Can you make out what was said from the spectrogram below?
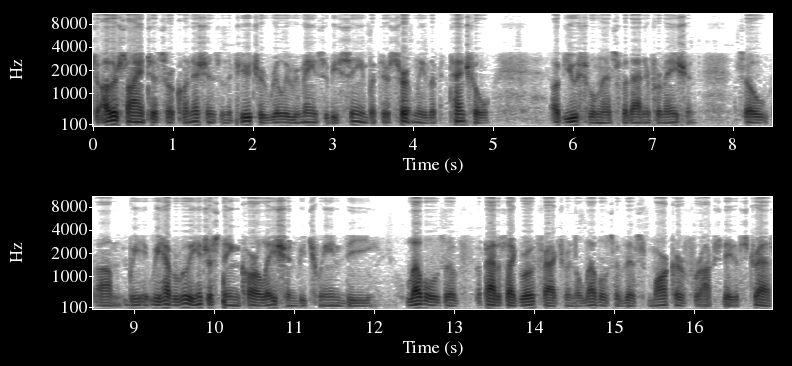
to other scientists or clinicians in the future really remains to be seen, but there's certainly the potential of usefulness for that information. So um, we, we have a really interesting correlation between the levels of hepatocyte growth factor and the levels of this marker for oxidative stress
